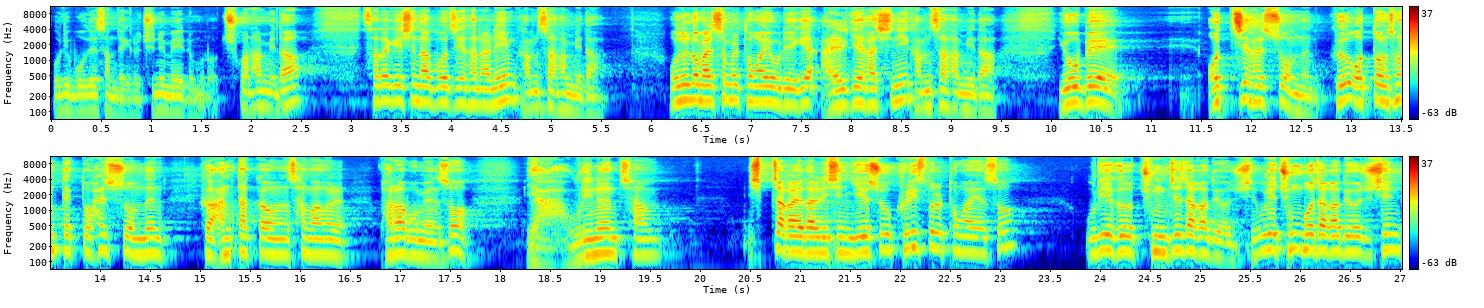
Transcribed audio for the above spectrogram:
우리 모두의 삶 되기를 주님의 이름으로 축원합니다. 살아계신 아버지 하나님 감사합니다. 오늘도 말씀을 통하여 우리에게 알게 하시니 감사합니다. 욥의 어찌할 수 없는 그 어떤 선택도 할 수 없는 그 안타까운 상황을 바라보면서 야, 우리는 참 십자가에 달리신 예수 그리스도를 통하여서 우리의 그 중재자가 되어 주신 우리의 중보자가 되어 주신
